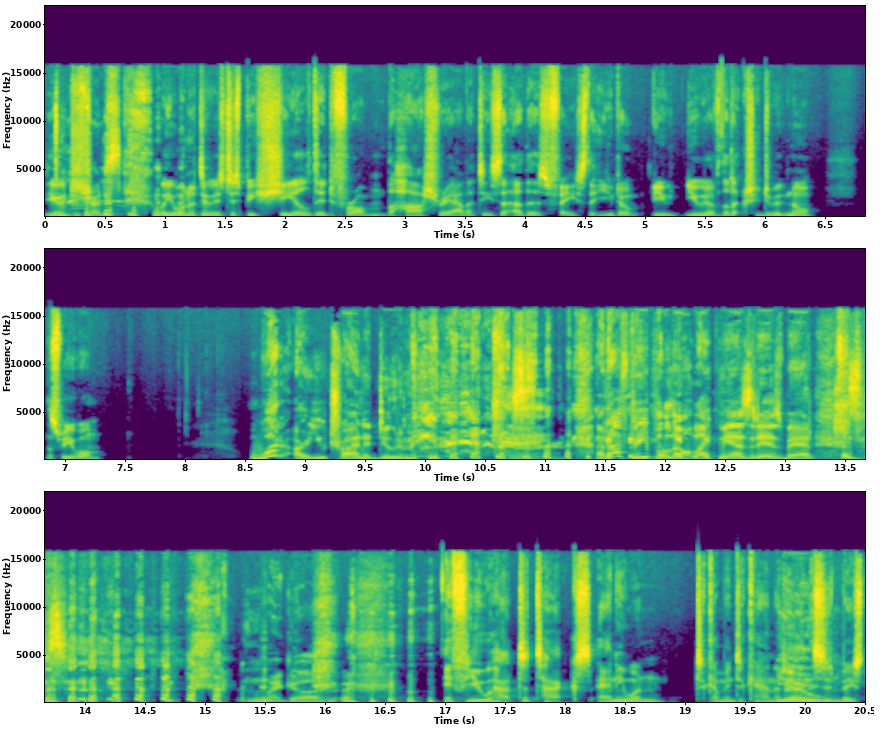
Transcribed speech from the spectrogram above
You're just trying to. What you want to do is just be shielded from the harsh realities that others face that you don't. You you have the luxury to ignore. That's what you want. What are you trying to do to me, man? Enough people don't like me as it is, man. oh my god. If you had to tax anyone to come into Canada, and this isn't based.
